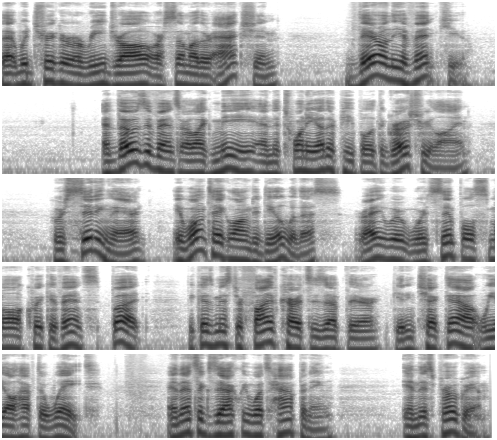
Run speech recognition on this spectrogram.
that would trigger a redraw or some other action, they're on the event queue. And those events are like me and the 20 other people at the grocery line who are sitting there. It won't take long to deal with us, right? We're, we're simple, small, quick events, but because Mr. Five Carts is up there getting checked out, we all have to wait. And that's exactly what's happening in this program.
